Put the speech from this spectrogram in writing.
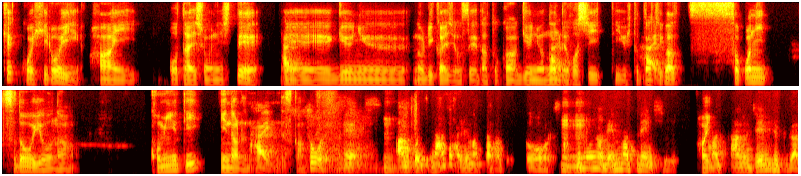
結構広い範囲を対象にして、はい、えー、牛乳の理解醸成だとか、牛乳を飲んでほしいっていう人たちが、そこに集うようなコミュニティになるんですか、そうですね。うん、あのこれなぜ始まったかというと、昨年の年末年始、はい、まあ、あの J ミルクが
